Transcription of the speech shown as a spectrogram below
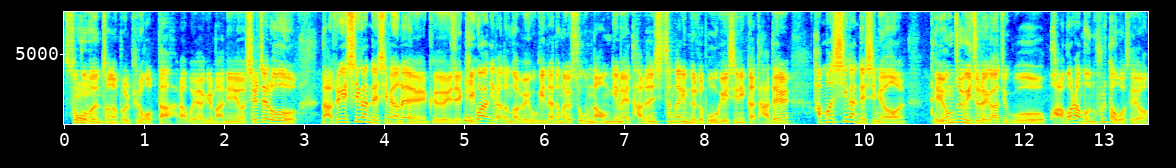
수급은 저는 볼 필요가 없다라고 이야기를 많이 해요. 실제로 나중에 시간 되시면은 그 이제 네. 기관이라든가 외국인이라든가 수급 나온 김에 다른 시청자님들도 보고 계시니까 다들 한번 시간 되시면 대형주 위주로 해가지고 과거를 한번 훑어보세요.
